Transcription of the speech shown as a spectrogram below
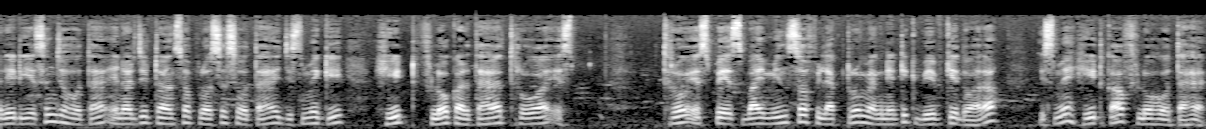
radiation जो होता है एनर्जी ट्रांसफ़र प्रोसेस होता है, जिसमें कि हीट फ्लो करता है through a through space by means of electromagnetic wave के द्वारा इसमें हीट का फ्लो होता है।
